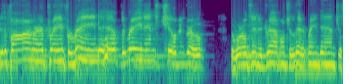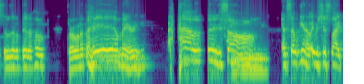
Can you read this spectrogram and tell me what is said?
To the farmer praying for rain to help the rain and his children grow. The world's in a drought, won't you let it rain down just a little bit of hope? Throwing up a Hail Mary, a hallelujah song. And so, you know, it was just like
